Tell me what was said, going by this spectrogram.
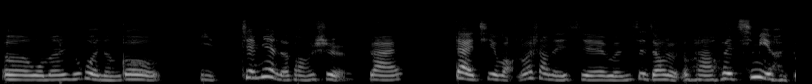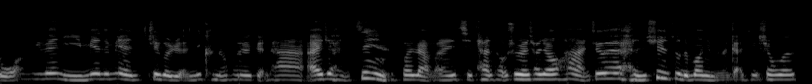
呃，我们如果能够以见面的方式来代替网络上的一些文字交流的话，会亲密很多。因为你面对面这个人，你可能会跟他挨着很近，或者两个人一起探头说说悄悄话，就会很迅速的帮你们的感情升温。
